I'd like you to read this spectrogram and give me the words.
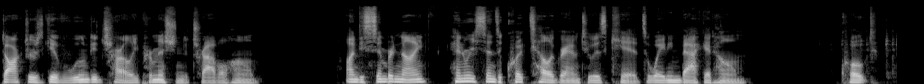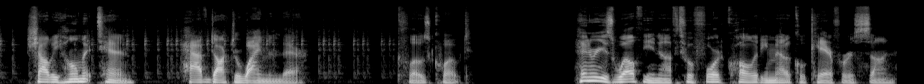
doctors give wounded Charlie permission to travel home. On December 9th, Henry sends a quick telegram to his kids waiting back at home. Quote, Shall be home at 10. Have Dr. Wyman there. Close quote. Henry is wealthy enough to afford quality medical care for his son,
